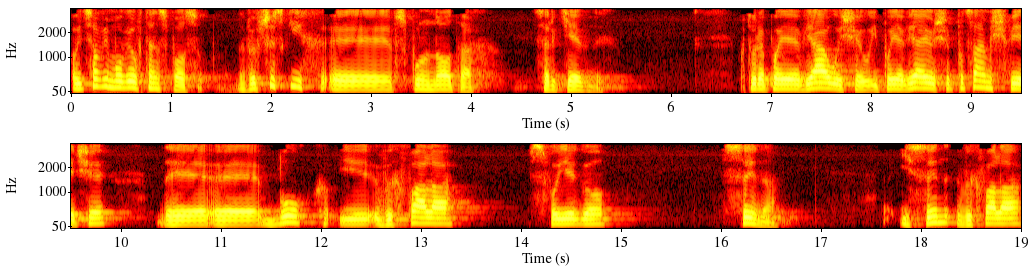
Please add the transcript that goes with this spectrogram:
Ojcowie mówią w ten sposób. We wszystkich wspólnotach cerkiewnych które pojawiały się i pojawiają się po całym świecie, e, e, Bóg wychwala swojego Syna. I Syn wychwala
